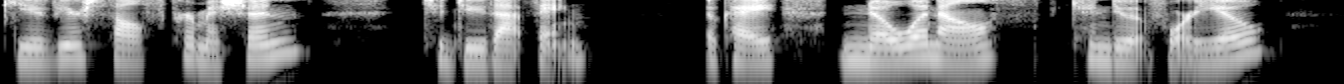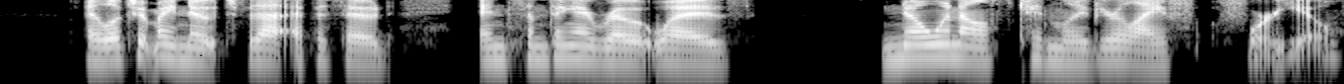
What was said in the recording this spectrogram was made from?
give yourself permission to do that thing. Okay. No one else can do it for you. I looked at my notes for that episode, and something I wrote was no one else can live your life for you.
